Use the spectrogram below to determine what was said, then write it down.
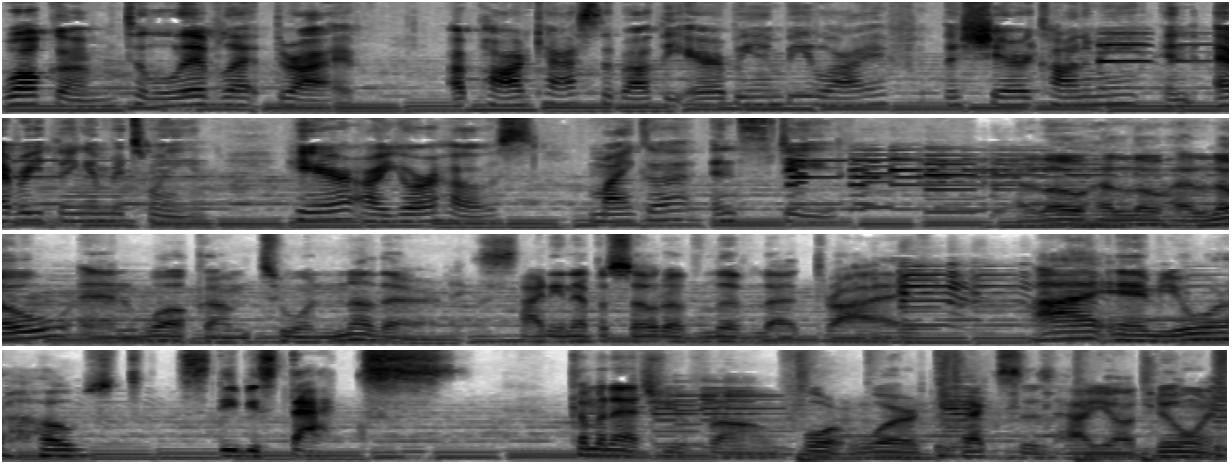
Welcome to Live Let Thrive, a podcast about the Airbnb life, the share economy, and everything in between. Here are your hosts, Myka and Steve. Hello, hello, hello, and welcome to another exciting episode of Live Let Thrive. I am your host, Stevie Stacks, coming at you from Fort Worth, Texas. How y'all doing?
